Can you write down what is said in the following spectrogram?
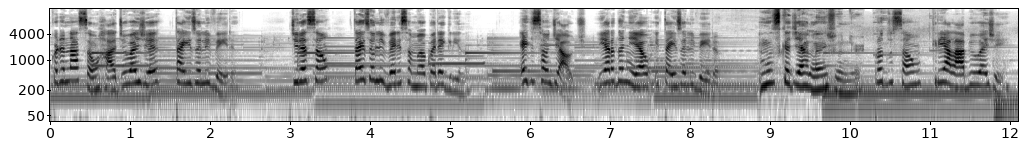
Coordenação Rádio UEG, Thaís Oliveira. Direção, Thaís Oliveira e Samuel Peregrino. Edição de áudio, Yara Daniel e Thaís Oliveira. Música de Arlan Júnior. Produção Cria Lábio EG.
